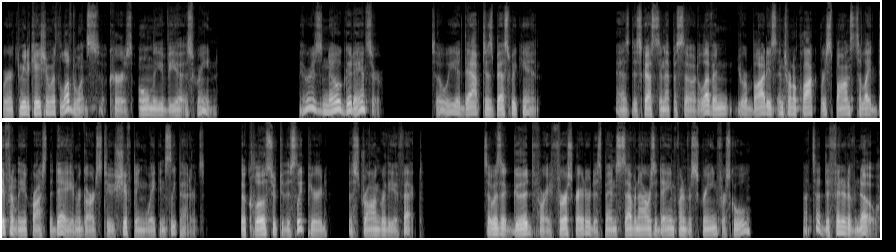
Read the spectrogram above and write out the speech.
where communication with loved ones occurs only via a screen. There is no good answer, so we adapt as best we can. As discussed in episode 11, your body's internal clock responds to light differently across the day in regards to shifting wake and sleep patterns. The closer to the sleep period, the stronger the effect. So, is it good for a first grader to spend seven hours a day in front of a screen for school? That's a definitive no.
